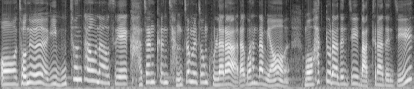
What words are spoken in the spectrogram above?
어, 저는 이 무촌 타운하우스의 가장 큰 장점을 좀 골라라 라고 한다면 뭐 학교라든지 마트라든지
